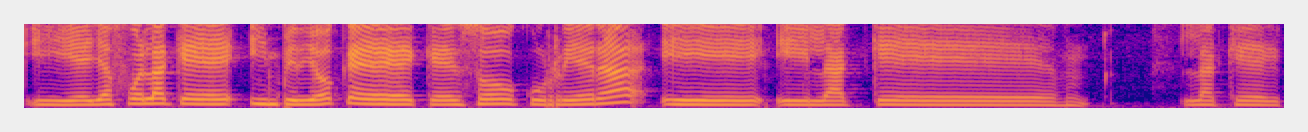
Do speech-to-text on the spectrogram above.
y ella fue la que impidió que, que eso ocurriera y, y, la que la que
